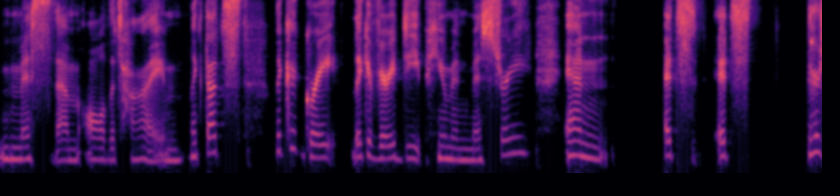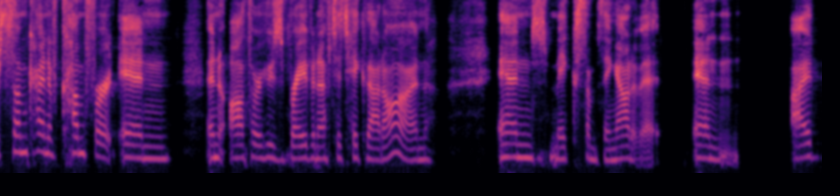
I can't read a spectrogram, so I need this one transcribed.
miss them all the time. Like that's like a great like a very deep human mystery. And it's it's there's some kind of comfort in an author who's brave enough to take that on and make something out of it. And i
